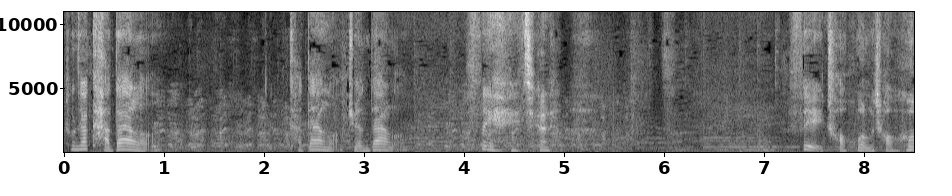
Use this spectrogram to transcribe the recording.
中间卡带了，卡带了，卷带了，废钱了，废闯祸了，闯祸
